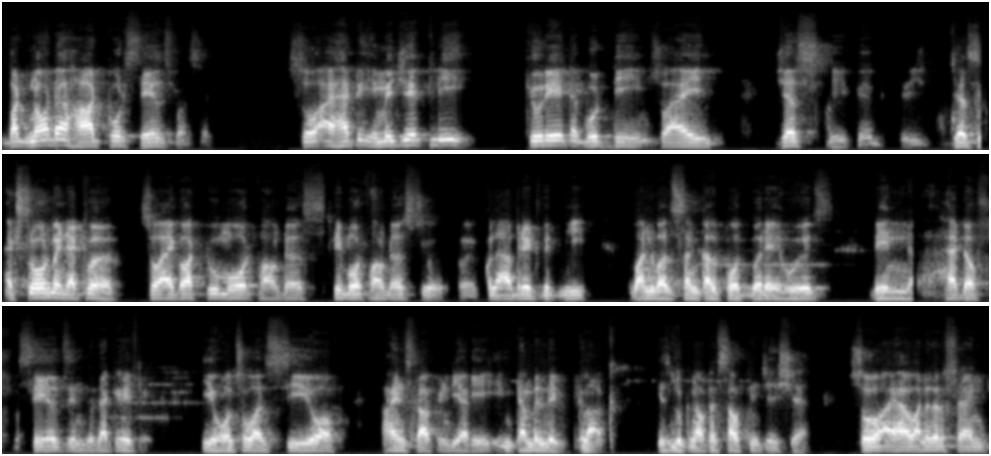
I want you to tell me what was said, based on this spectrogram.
but not a hardcore salesperson. So I had to immediately curate a good team. So I just just explore my network. So I got two more founders, three more founders to uh, collaborate with me. One was Sankal Potbore, who has been head of sales in the decade. He also was CEO of Heinz India in Kimberly Clark. He's looking after Southeast Asia. So I have another friend,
